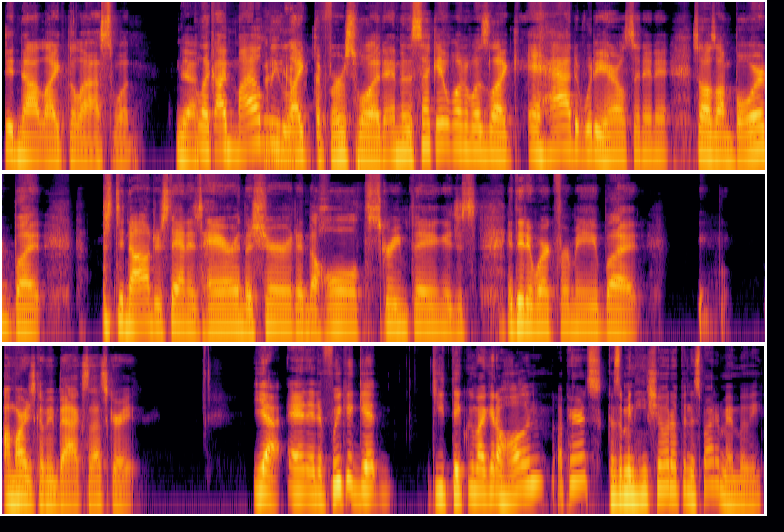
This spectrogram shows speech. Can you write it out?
did not like the last one. Yeah. Like I mildly liked the first one, and the second one was like it had Woody Harrelson in it, so I was on board, but just did not understand his hair and the shirt and the whole scream thing. It just it didn't work for me. But I'm already coming back, so that's great. Yeah, and, and if we could get do you think we might get a Holland appearance? Because I mean he showed up in the Spider-Man movie.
